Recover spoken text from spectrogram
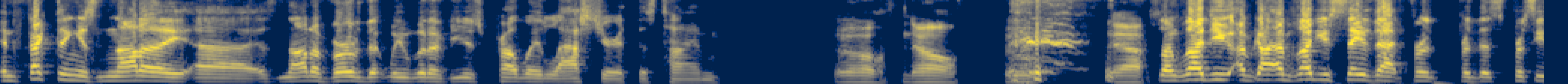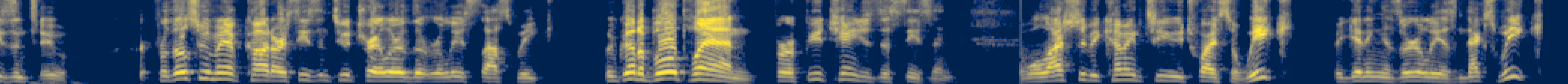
Infecting is not a uh, is not a verb that we would have used probably last year at this time. Oh no. Ooh, yeah. So I'm glad you I'm, I'm glad you saved that for for this for season two. For those who may have caught our season two trailer that released last week, we've got a bullet plan for a few changes this season. We'll actually be coming to you twice a week, beginning as early as next week.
